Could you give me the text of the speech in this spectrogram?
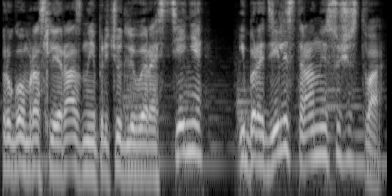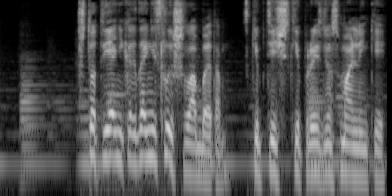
Кругом росли разные причудливые растения и бродили странные существа. «Что-то я никогда не слышал об этом», — скептически произнес маленький.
